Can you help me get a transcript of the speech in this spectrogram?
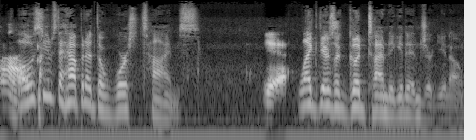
Oh, Always seems to happen at the worst times. Yeah. Like there's a good time to get injured, you know.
